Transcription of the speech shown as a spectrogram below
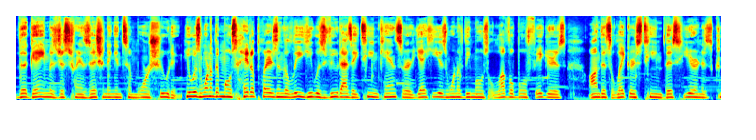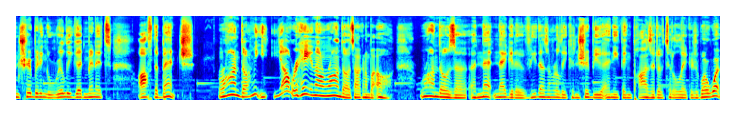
the game is just transitioning into more shooting. He was one of the most hated players in the league. He was viewed as a team cancer, yet he is one of the most lovable figures on this Lakers team this year and is contributing really good minutes off the bench. Rondo, I mean, y'all were hating on Rondo, talking about, oh, Rondo's a, a, net negative. He doesn't really contribute anything positive to the Lakers. Where, where,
